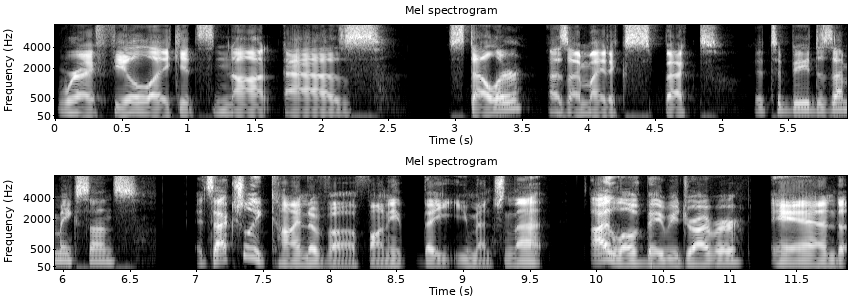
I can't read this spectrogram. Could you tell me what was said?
where I feel like it's not as stellar as I might expect it to be. Does that make sense? It's actually kind of uh, funny that you mentioned that. I love Baby Driver, and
